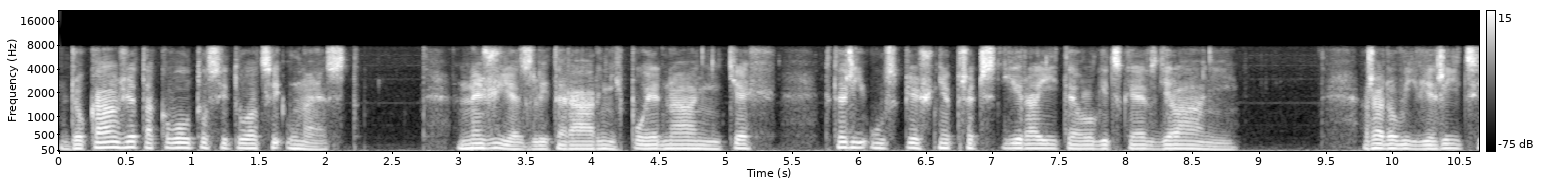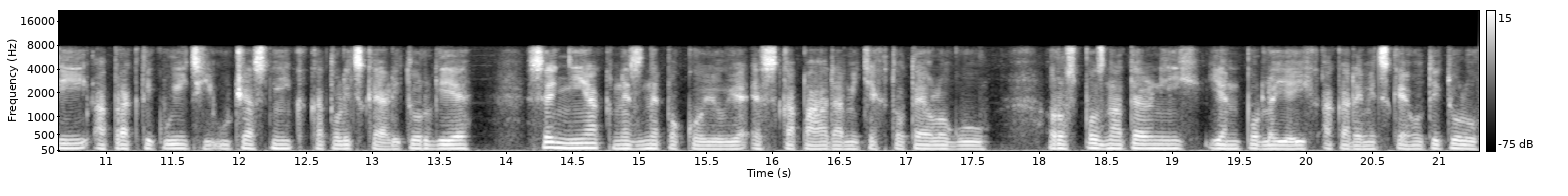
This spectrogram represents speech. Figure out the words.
dokáže takovouto situaci unést. Nežije z literárních pojednání těch, kteří úspěšně předstírají teologické vzdělání. Řadový věřící a praktikující účastník katolické liturgie se nijak neznepokojuje eskapádami těchto teologů, rozpoznatelných jen podle jejich akademického titulu.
